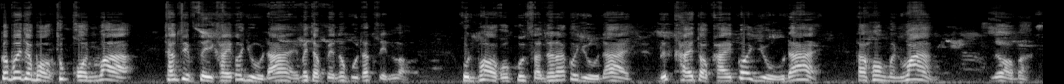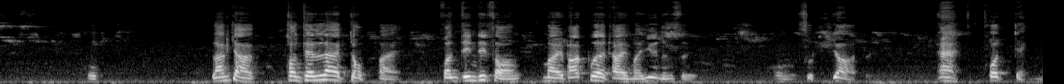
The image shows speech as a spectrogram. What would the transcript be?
ก็เพื่อจะบอกทุกคนว่า ชั้นสิบสี่ใครก็อยู่ได้ ไม่จำเป็นต้องคุณทักษิณหรอก คุณพ่อของคุณสันทนาก็อยู่ได้ หรือใครต่อใครก็อยู่ได้ ถ้าห้องมันว่างนึกออกปะหลังจากคอนเทนต์แรกจบไป คอนเทนต์ที่สองหมายพักเพื่อไทยมายื่นหนังสือ โอ้สุดยอดเลยแอะโคตรเจ๋งน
